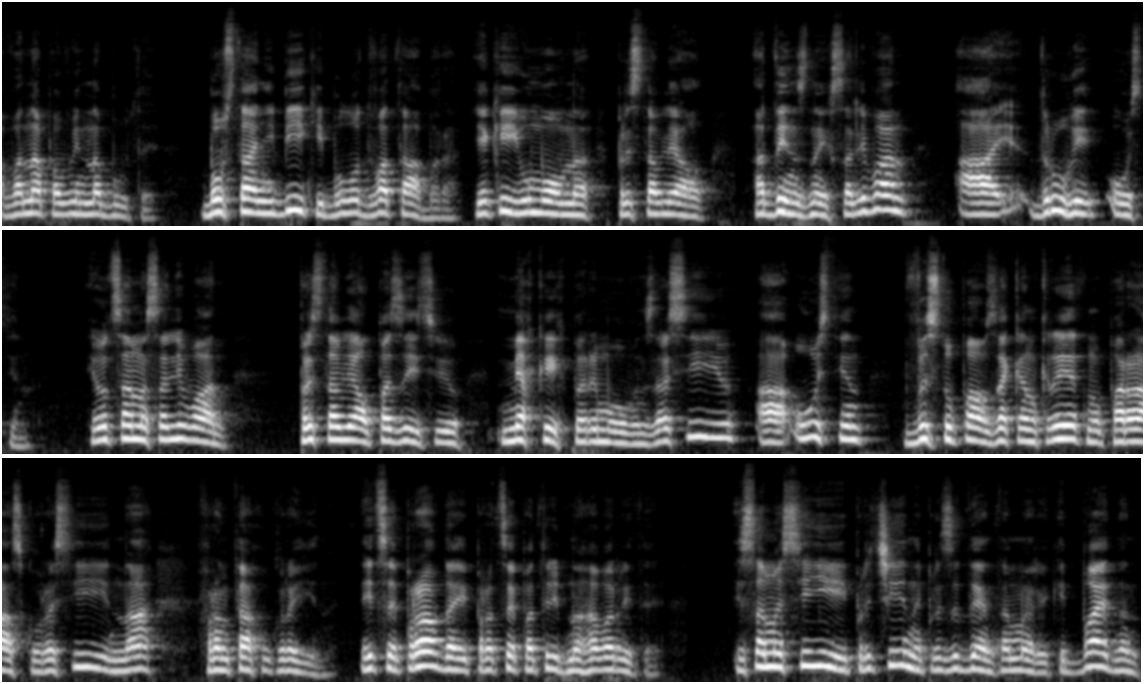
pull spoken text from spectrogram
вона повинна бути. Бо в стані бійки було два табора, який умовно представляв один з них Саліван, а другий Остін. І от саме Саліван представляв позицію м'яких перемовин з Росією, а Остін виступав за конкретну поразку Росії на фронтах України. І це правда, і про це потрібно говорити. І саме з цієї причини президент Америки Байден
